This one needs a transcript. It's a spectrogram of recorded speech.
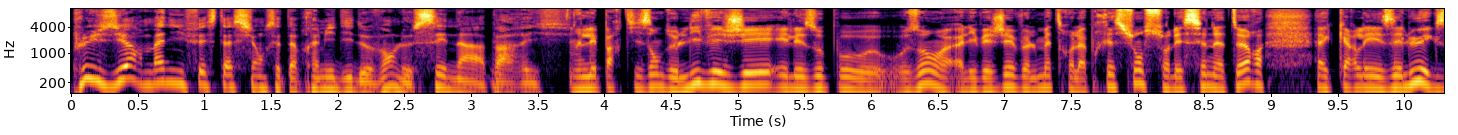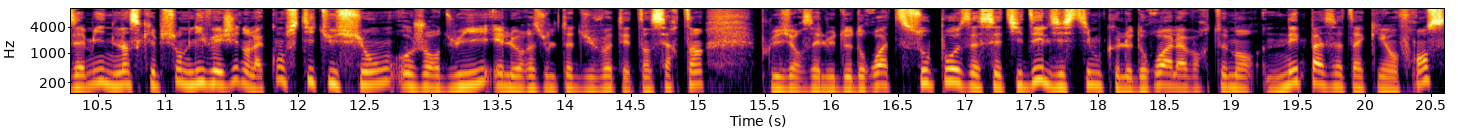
Plusieurs manifestations cet après-midi devant le Sénat à Paris. Les partisans de l'IVG et les opposants à l'IVG veulent mettre la pression sur les sénateurs euh, car les élus examinent l'inscription de l'IVG dans la Constitution aujourd'hui et le résultat du vote est incertain. Plusieurs élus de droite s'opposent à cette idée. Ils estiment que le droit à l'avortement n'est pas attaqué en France.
